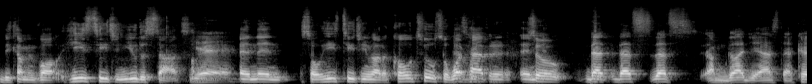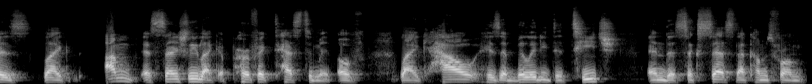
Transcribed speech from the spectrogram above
become involved? He's teaching you the stocks. Yeah. And then so he's teaching you how to code too. So what's happening? In, so that that's that's I'm glad you asked that because like I'm essentially like a perfect testament of like how his ability to teach and the success that comes from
